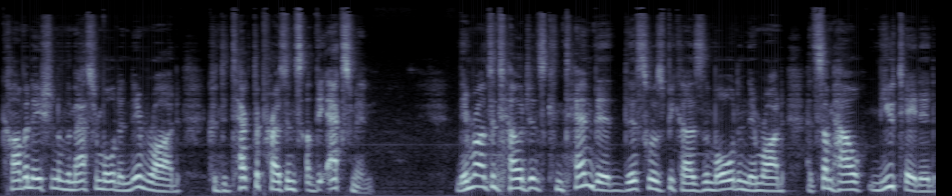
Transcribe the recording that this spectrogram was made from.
combination of the Master Mold and Nimrod could detect the presence of the X Men. Nimrod's intelligence contended this was because the mold and Nimrod had somehow mutated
